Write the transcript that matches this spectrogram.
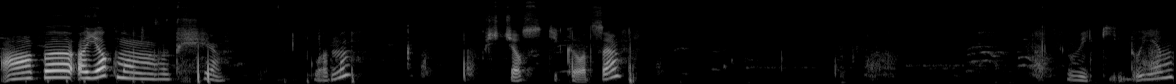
А, а як нам вообще? Ладно. Сейчас тільки оце. Викидуємо.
